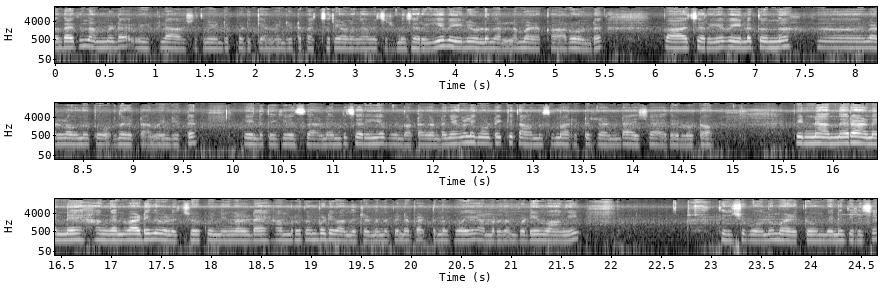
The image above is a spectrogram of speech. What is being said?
അതായത് നമ്മുടെ വീട്ടിലെ ആവശ്യത്തിന് വേണ്ടി പൊടിക്കാൻ വേണ്ടിയിട്ട് പച്ചരി ഉണങ്ങാൻ വെച്ചിട്ടുണ്ട്. ചെറിയ വെയിലേ ഉള്ളൂ നല്ല മഴക്കാറും ഉണ്ട്. അപ്പോൾ ആ ചെറിയ വെയിലത്തൊന്ന് വെള്ളമൊന്ന് തോർന്ന് കിട്ടാൻ വേണ്ടിയിട്ട് വെയിലത്തേക്ക് വെച്ചതാണ്. എന്റെ ചെറിയ പൂന്തോട്ടം കണ്ടത് ഞങ്ങൾ ഇങ്ങോട്ടേക്ക് താമസം മാറിയിട്ട് രണ്ടാഴ്ച ആയതേ ഉള്ളൂ കേട്ടോ പിന്നെ അന്നേരമാണ് എന്നെ അംഗൻവാടിയിൽ നിന്ന് വിളിച്ചു. കുഞ്ഞുങ്ങളുടെ അമൃതം പൊടി വന്നിട്ടുണ്ടെന്ന്. പിന്നെ പെട്ടെന്ന് പോയി അമൃതം പൊടിയും വാങ്ങി. തിരിച്ചു പോന്നു. മഴയ്ക്ക് മുമ്പിന് തിരിച്ച്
